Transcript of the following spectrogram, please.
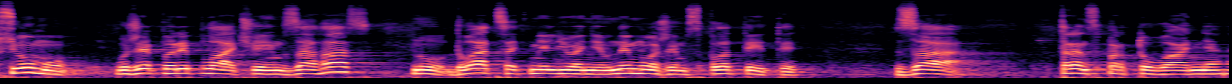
всьому вже переплачуємо за газ, ну 20 мільйонів не можемо сплатити за транспортування,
